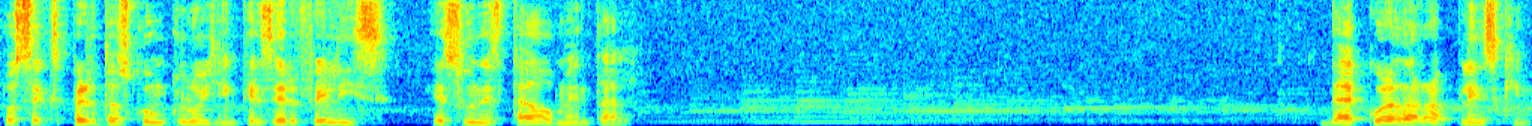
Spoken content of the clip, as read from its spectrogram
Los expertos concluyen que ser feliz es un estado mental. De acuerdo a Raplinsky,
